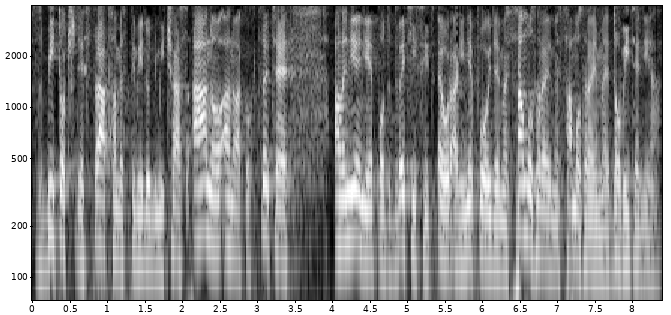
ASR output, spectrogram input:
zbytočne strácame s tými ľuďmi čas. Áno, áno, ako chcete, ale nie, nie, pod 2000 eur ani nepôjdeme. Samozrejme, samozrejme, dovidenia.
